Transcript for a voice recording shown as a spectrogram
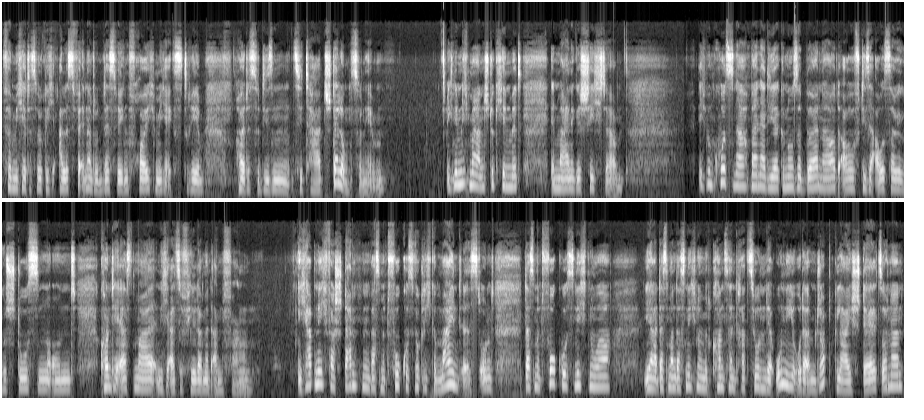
für mich hat es wirklich alles verändert und deswegen freue ich mich extrem, heute zu diesem Zitat Stellung zu nehmen. Ich nehme dich mal ein Stückchen mit in meine Geschichte. Ich bin kurz nach meiner Diagnose Burnout auf diese Aussage gestoßen und konnte erstmal nicht allzu viel damit anfangen. Ich habe nicht verstanden, was mit Fokus wirklich gemeint ist und dass mit Fokus nicht nur ja, dass man das nicht nur mit Konzentration in der Uni oder im Job gleichstellt, sondern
